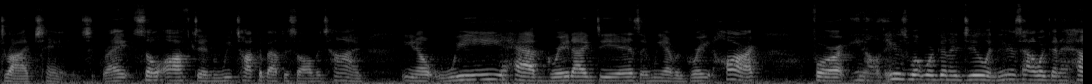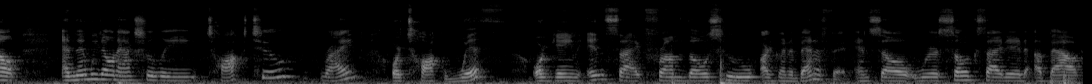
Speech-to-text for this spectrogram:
drive change. Right. So often we talk about this all the time. You know, we have great ideas and we have a great heart for you know here's what we're going to do and here's how we're going to help and then we don't actually talk to right or talk with or gain insight from those who are going to benefit and so we're so excited about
